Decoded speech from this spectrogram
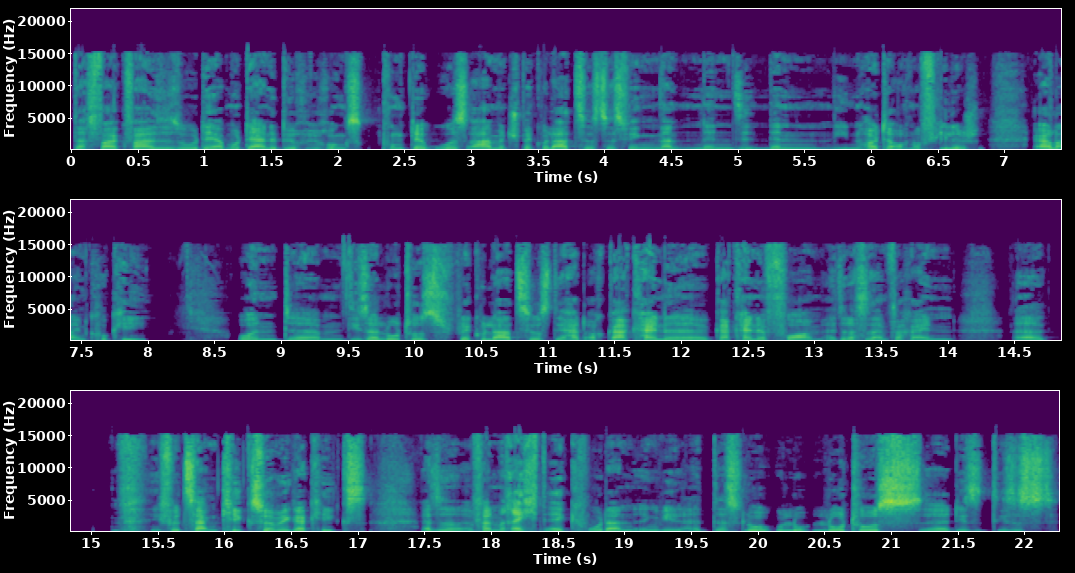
das war quasi so der moderne Berührungspunkt der USA mit Spekulatius, deswegen nannten, nennen, sie, nennen ihn heute auch noch viele Airline Cookie. Und ähm, dieser Lotus Spekulatius, der hat auch gar keine, gar keine Form. Also das ist einfach ein, äh, ich würde sagen, keksförmiger Keks. Also einfach ein Rechteck, wo dann irgendwie äh, das Lo Lo Lotus, äh, diese, dieses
